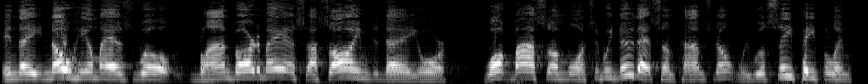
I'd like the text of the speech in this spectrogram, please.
And they know him as, well, blind Bartimaeus, I saw him today, or walk by someone. See, we do that sometimes, don't we? We'll see people and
